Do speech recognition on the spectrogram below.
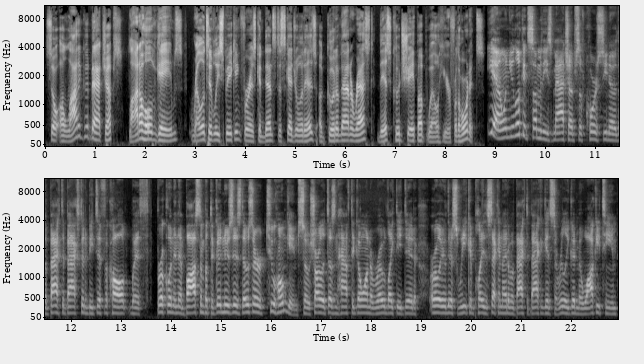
So a lot of good matchups, a lot of home games. Relatively speaking, for as condensed a schedule it is, a good amount of rest. This could shape up well here for the Hornets. Yeah, when you look at some of these matchups, of course, you know, the back to back's going to be difficult with Brooklyn and then Boston. But the good news is those are two home games. So Charlotte doesn't have to go on the road like they did earlier this week and play the second night of a back to back against a really good Milwaukee team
